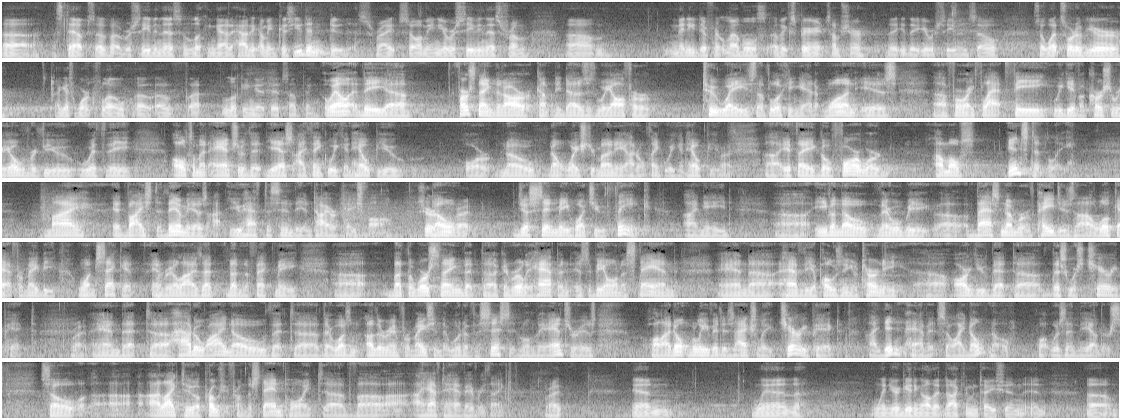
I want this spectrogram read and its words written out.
uh, steps of, of receiving this and looking at it? How do you, I mean, because you didn't do this, right? So, I mean, you're receiving this from um, many different levels of experience, I'm sure, that, that you're receiving. So, so what sort of your, I guess, workflow of, of uh, looking at, at something? Well, the uh, first thing that our company does is we offer two ways of looking at it. One is uh, for a flat fee, we give a cursory overview with the ultimate answer that yes, I think we can help you, or no, don't waste your money, I don't think we can help you. Right uh, if they go forward almost instantly, my advice to them is you have to send the entire case file. Sure. Don't right. just send me what you think I need. Uh, even though there will be uh, a vast number of pages that I'll look at for maybe one second and right. realize that doesn't affect me. Uh, but the worst thing that uh, can really happen is to be on a stand and uh, have the opposing attorney uh, argued that uh, this was cherry picked. Right. And that uh, how do I know that uh, there wasn't other information that would have assisted? Well, the answer is while I don't believe it is actually cherry picked, I didn't have it, so I don't know what was in the others. So uh, I like to approach it from the standpoint of uh, I have to have everything. Right. And when when you're getting all that documentation, and um,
